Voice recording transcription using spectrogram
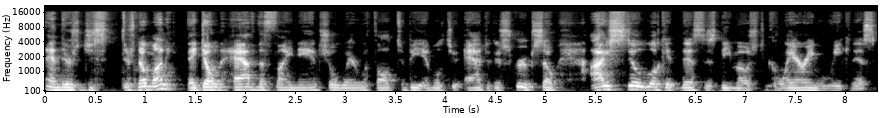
and there's just there's no money. They don't have the financial wherewithal to be able to add to this group. So i still look at this as the most glaring weakness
